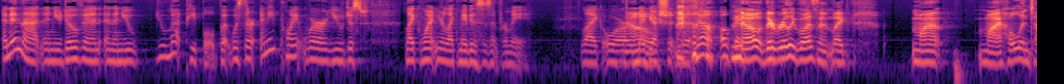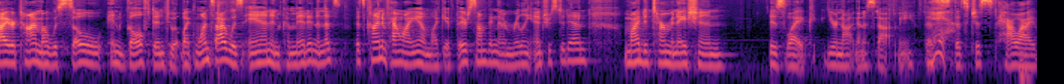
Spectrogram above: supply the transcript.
and in that and you dove in and then you you met people but was there any point where you just like went and you're like maybe this isn't for me like or no. maybe i shouldn't do it no okay no there really wasn't like my my whole entire time I was so engulfed into it. Like once I was in and committed, and that's that's kind of how I am. Like if there's something that I'm really interested in, my determination is like you're not going to stop me. That's yeah. that's just how I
